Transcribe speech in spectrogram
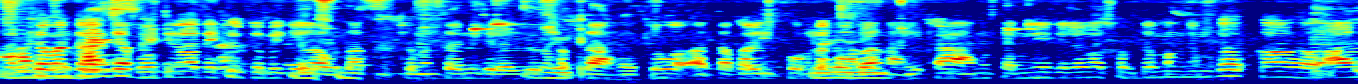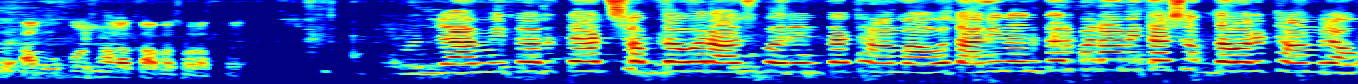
मुख्यमंत्र्यांच्या भेटीला देखील तुम्ही गेला होता. मुख्यमंत्र्यांनी दिलेला जो शब्द आहे तो आतापर्यंत पूर्ण झाला नाही का? आणि त्यांनी दिलेला शब्द मग नेमकं आज उपोषणाला का बसावं लागतंय? म्हणजे आम्ही तर त्याच शब्दावर आजपर्यंत ठाम आहोत आणि नंतर पण आम्ही त्या शब्दावर ठाम राहू.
